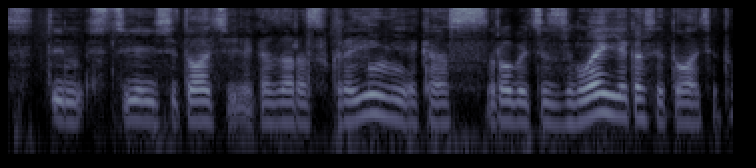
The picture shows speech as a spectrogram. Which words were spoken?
з тим, з цією ситуацією, яка зараз в країні, яка робиться з землею, яка ситуація, то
